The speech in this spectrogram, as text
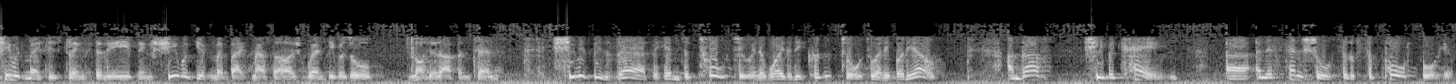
She would make his drinks in the evening. She would give him a back massage when he was all knotted up and tense. She would be there for him to talk to in a way that he couldn't talk to anybody else. And thus, she became uh, an essential sort of support for him.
